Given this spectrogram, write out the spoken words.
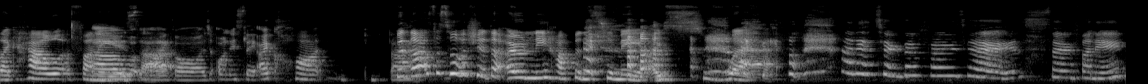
like how funny Oh is that oh my god! Honestly, I can't. But that's the sort of shit that only happens to me, I swear. and it took the photo. It's so funny.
